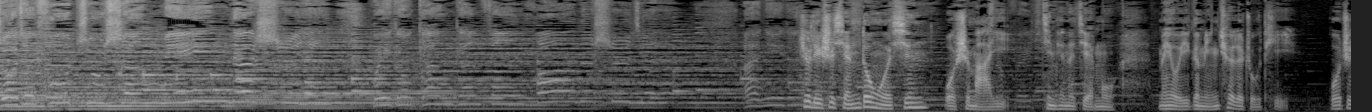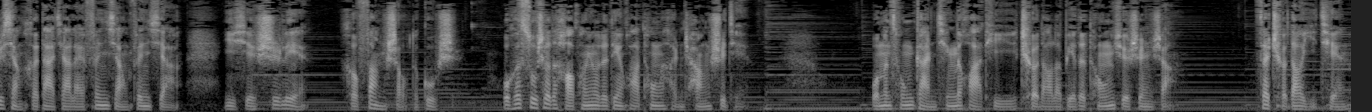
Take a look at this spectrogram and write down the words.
说着付出生命的誓言，回头看看繁华的世界。爱你的这里是弦动我心，我是蚂蚁。今天的节目没有一个明确的主题，我只想和大家来分享分享一些失恋和放手的故事。我和宿舍的好朋友的电话通了很长时间，我们从感情的话题扯到了别的同学身上，再扯到以前，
